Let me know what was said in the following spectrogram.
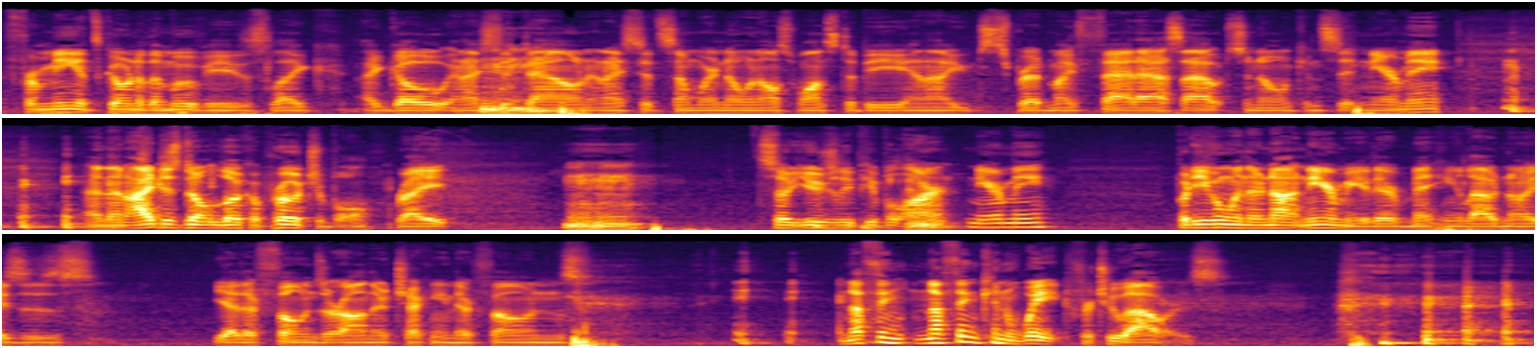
for me, it's going to the movies. Like, I go and I sit down and I sit somewhere no one else wants to be, and I spread my fat ass out so no one can sit near me. and then I just don't look approachable, right? Mm-hmm. So usually people aren't near me. But even when they're not near me, they're making loud noises. Yeah, their phones are on. They're checking their phones. nothing, nothing can wait for two hours.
